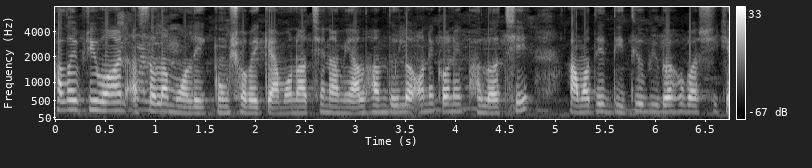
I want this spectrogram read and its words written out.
হ্যালো এভরিওয়ান আসসালামু আলাইকুম সবাই কেমন আছেন? আমি আলহামদুলিল্লাহ অনেক অনেক ভালো আছি। আমাদের দ্বিতীয় বিবাহবার্ষিকী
